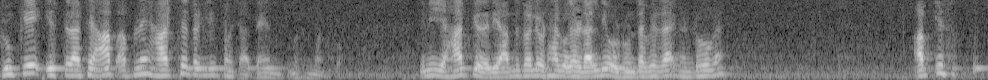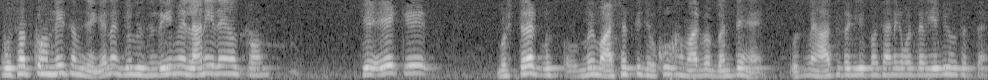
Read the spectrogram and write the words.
کیونکہ اس طرح سے آپ اپنے ہاتھ سے تکلیف پہنچاتے ہیں مسلمان کو۔ یعنی یہ ہاتھ کے ذریعے آپ نے تولیہ اٹھا کے ادھر ڈال دی اور ڈھونڈتا پھر رہا ہے، گھنٹوں ہو گئے۔ اب اس وسعت کو ہم نہیں سمجھیں گے نا، کیونکہ زندگی میں لا نہیں رہے ہیں اس کو ہم، کہ ایک مشترک میں معاشرت کے جو حقوق ہمارے پر بنتے ہیں، اس میں ہاتھ سے تکلیف پہنچانے کا مطلب یہ بھی ہو سکتا ہے۔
